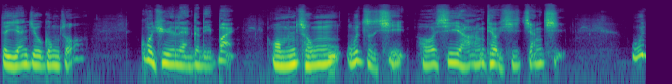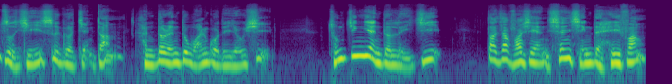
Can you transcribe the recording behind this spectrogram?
的研究工作。过去两个礼拜，我们从五子棋和西洋跳棋讲起。五子棋是个简单、很多人都玩过的游戏。从经验的累积，大家发现先行的黑方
